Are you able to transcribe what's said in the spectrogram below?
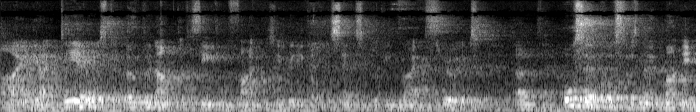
high. The idea was to open up the cathedral finally so you really got the sense of looking right through it. Um, also, of course, there was no money.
